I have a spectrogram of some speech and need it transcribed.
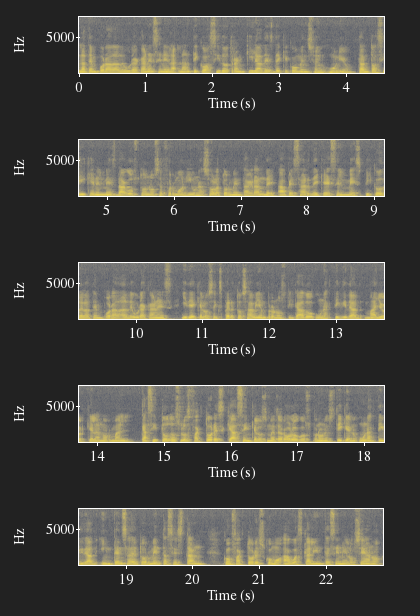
La temporada de huracanes en el Atlántico ha sido tranquila desde que comenzó en junio, tanto así que en el mes de agosto no se formó ni una sola tormenta grande, a pesar de que es el mes pico de la temporada de huracanes y de que los expertos habían pronosticado una actividad mayor que la normal. Casi todos los factores que hacen que los meteorólogos pronostiquen una actividad intensa de tormentas están, con factores como aguas calientes en el océano,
